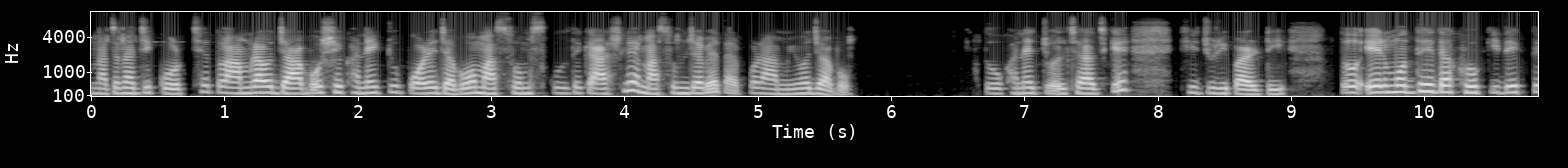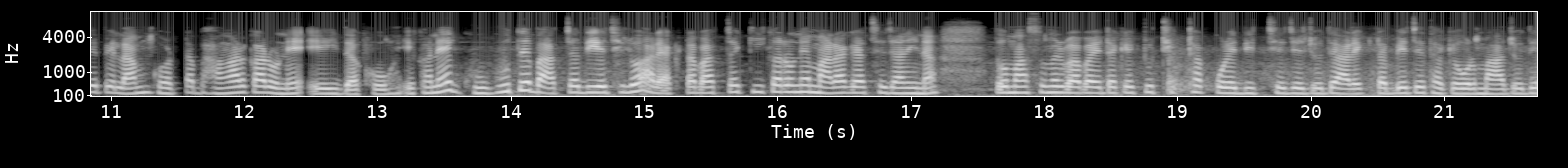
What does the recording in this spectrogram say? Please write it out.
নাচানাচি করছে। তো আমরাও যাব সেখানে, একটু পরে যাব। মাসুম স্কুল থেকে আসলে মাসুম যাবে, তারপর আমিও যাব। তো ওখানে চলছে আজকে খিচুড়ি পার্টি। তো এর মধ্যেই দেখো কি দেখতে পেলাম? ঘরটা ভাঙার কারণে এই দেখো, এখানে ঘুঘুতে বাচ্চা দিয়েছিল আর একটা বাচ্চা কি কারণে মারা গেছে জানি না। তো মাসুমের বাবা এটাকে একটু ঠিকঠাক করে দিচ্ছে যে যদি আরেকটা বেঁচে থাকে, ওর মা যদি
